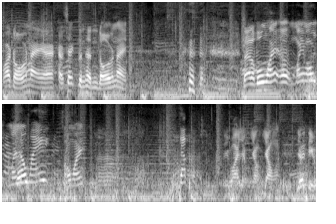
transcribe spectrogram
Qua đội bên này à, khảo sát tình hình đội bên này. Đây là bốn máy, ờ, máy máy máy. Đâu mày sáu máy. Đập đi qua vòng vòng vòng. Giới thiệu.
